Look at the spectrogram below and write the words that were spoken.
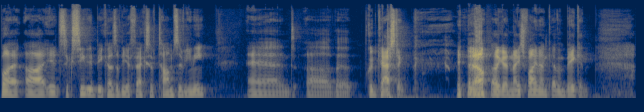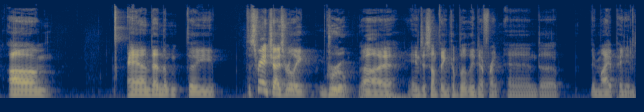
but uh, it succeeded because of the effects of Tom Savini and uh, the good casting. you know, like a nice find on Kevin Bacon. Um, and then the the this franchise really grew uh, into something completely different, and uh, in my opinion,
